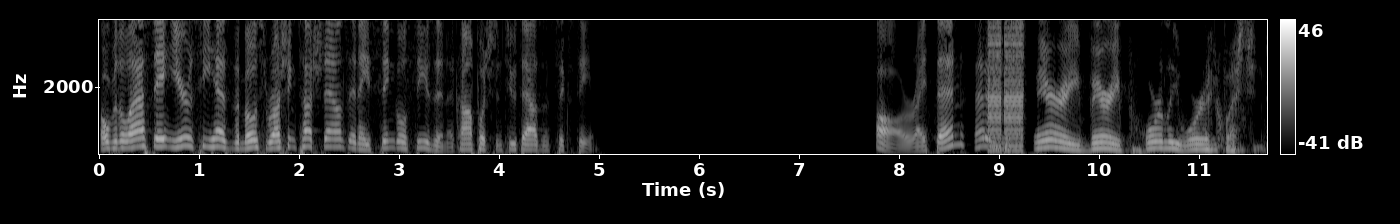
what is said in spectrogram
Over the last eight years, he has the most rushing touchdowns in a single season, accomplished in 2016. All right then. That is a very, very poorly worded question.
